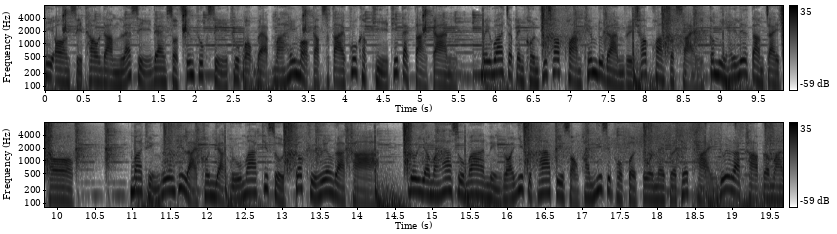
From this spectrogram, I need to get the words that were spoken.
นีออน สีเทาดำและสีแดงสดซึ่งทุกสีถูกออกแบบมาให้เหมาะกับสไตล์ผู้ขับขี่ที่แตกต่างกัน ไม่ว่าจะเป็นคนที่ชอบความเข้มดุดันหรือชอบความสดใสก็มีให้เลือกตามใจชอบ มาถึงเรื่องที่หลายคนอยากรู้มากที่สุดก็คือเรื่องราคา โดย Yamaha Suma 125 ปี 2026 เปิดตัวในประเทศไทย ด้วยราคาประมาณ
